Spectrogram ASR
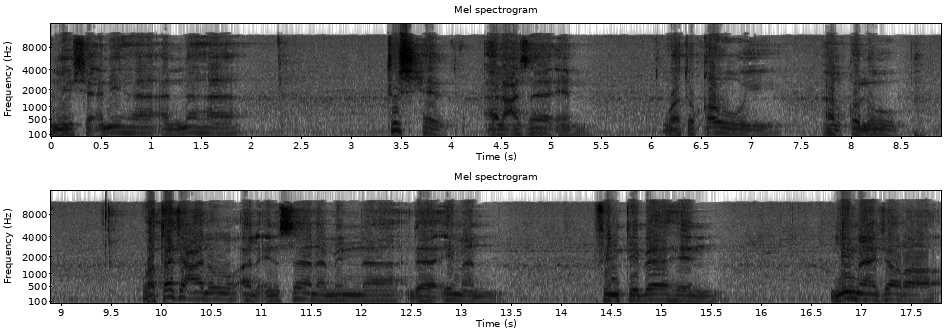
من شأنها أنها تشحذ العزائم وتقوي القلوب. وتجعل الإنسان منا دائما في انتباه لما جرى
